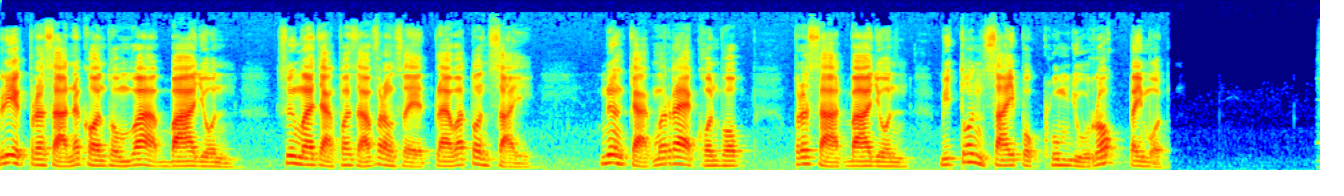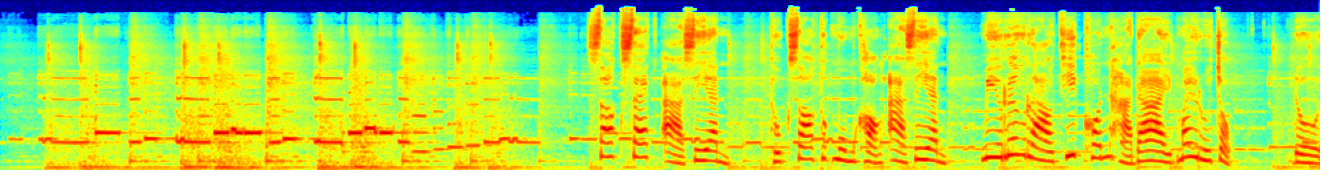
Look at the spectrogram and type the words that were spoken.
เรียกปราสาทนครธมว่าบายนซึ่งมาจากภาษาฝรั่งเศสแปลว่าต้นไทรเนื่องจากเมื่อแรกค้นพบ ปราสาทบายนมีต้นไทรปกคลุมอยู่รกไปหมด อกแซกอาเซียน ทุกซอกทุกมุมของอาเซียน มีเรื่องราวที่ค้นหาได้ไม่รู้จบ โดย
